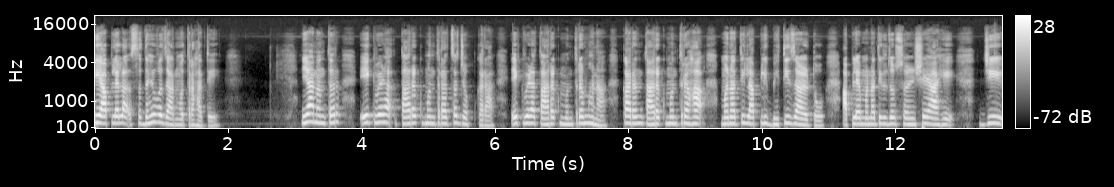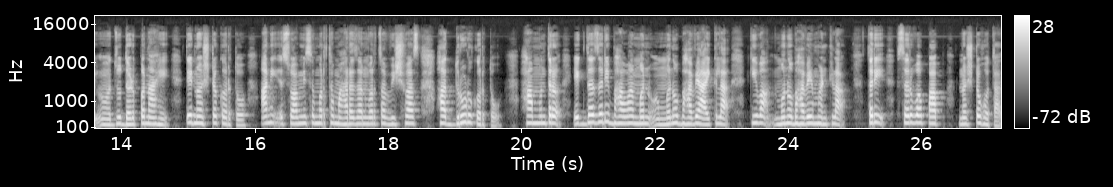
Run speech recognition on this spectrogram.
ही आपल्याला सदैव जाणवत राहते. यानंतर एक वेळा तारक मंत्राचा जप करा. एक वेळा तारक मंत्र म्हणा कारण तारक मंत्र हा मनातील आपली भीती जाळतो. आपल्या मनातील जो संशय आहे जी जो दडपण आहे ते नष्ट करतो आणि स्वामी समर्थ महाराजांवरचा विश्वास हा दृढ करतो. हा मंत्र एकदा जरी भावा मन मनोभावे ऐकला किंवा मनोभावे म्हटला तरी सर्व पाप नष्ट होतात.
